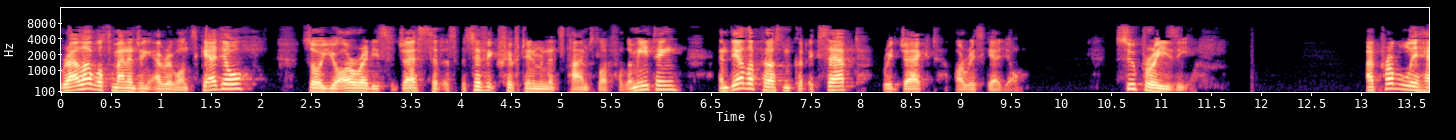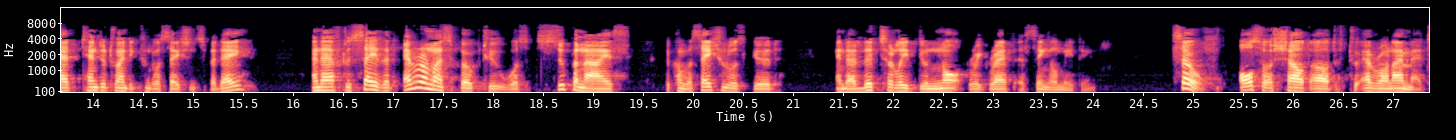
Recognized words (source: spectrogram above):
Brella was managing everyone's schedule, so you already suggested a specific 15 minutes time slot for the meeting, and the other person could accept, reject, or reschedule. Super easy. I probably had 10 to 20 conversations per day, and I have to say that everyone I spoke to was super nice, the conversation was good, and I literally do not regret a single meeting. So, also a shout out to everyone I met.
